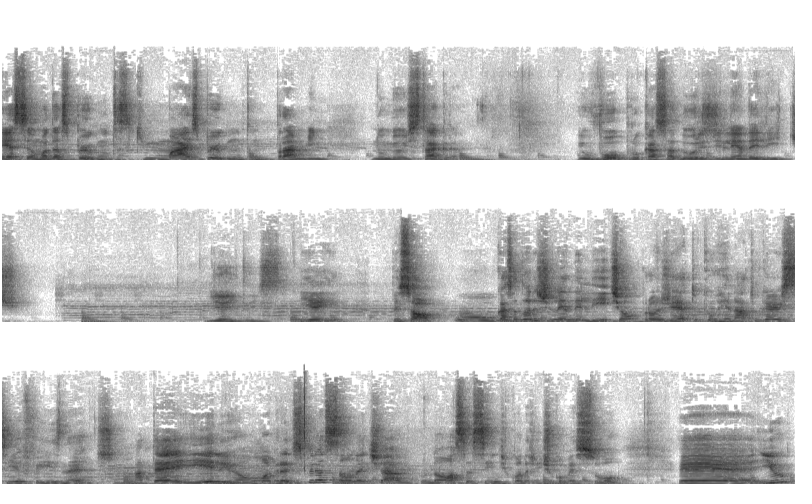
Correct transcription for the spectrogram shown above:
Essa é uma das perguntas que mais perguntam pra mim no meu Instagram. Eu vou pro Caçadores de Lenda Elite. E aí, Thaís? E aí? Pessoal, o Caçadores de Lenda Elite é um projeto que o Renato Garcia fez, né? Sim. Até ele é uma grande inspiração, né, Thiago? Nossa, assim, de quando a gente começou. É, e o-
